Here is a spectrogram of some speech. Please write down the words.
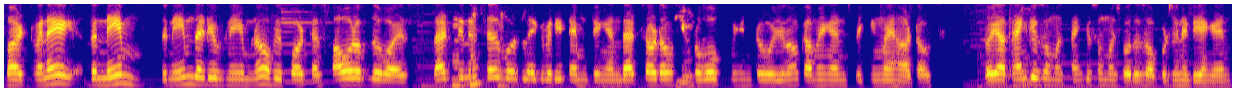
But when I the name the name that you've named no of your podcast, Power of the Voice, that in mm-hmm. itself was like very tempting, and that sort of Beautiful. provoked me into you know coming and speaking my heart out. So yeah, thank you so much. Thank you so much for this opportunity again.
